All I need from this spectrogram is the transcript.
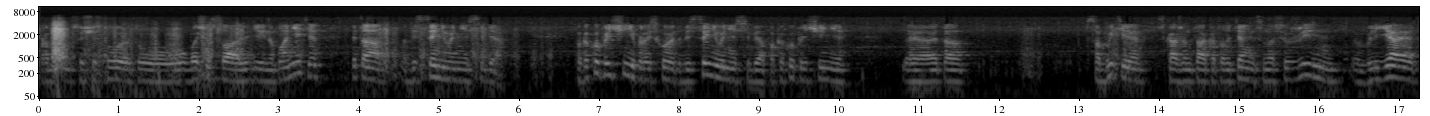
проблема существует у большинства людей на планете – это обесценивание себя. По какой причине происходит обесценивание себя, по какой причине э, это событие, скажем так, которое тянется на всю жизнь, влияет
